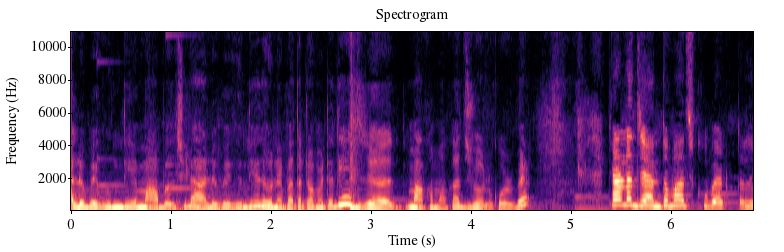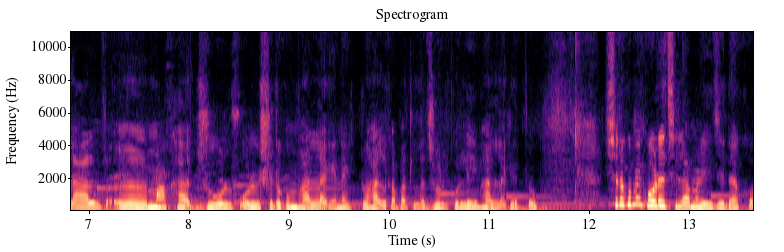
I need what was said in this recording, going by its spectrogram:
আলু বেগুন দিয়ে, মা বলছিল, আলু বেগুন দিয়ে, ধনে পাতা, টমেটো দিয়ে মাখা মাখা ঝোল করবে। কেননা জ্যান্ত মাছ খুব একটা লাল মাখা ঝোল ফোল সেরকম ভালো লাগে না, একটু হালকা পাতলা ঝোল করলেই ভালো লাগে। তো সেরকমই করেছিলাম আর এই যে দেখো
